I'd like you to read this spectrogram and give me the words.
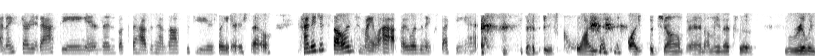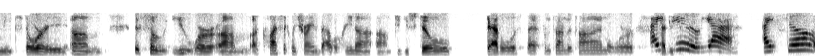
and I started acting and then booked the Haves and Have Nots a few years later. So kind of just fell into my lap. I wasn't expecting it. that is quite quite the jump, and I mean that's a really neat story. Um, so you were um, a classically trained ballerina. Um, do you still dabble with that from time to time, or I do? You... Yeah, I still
